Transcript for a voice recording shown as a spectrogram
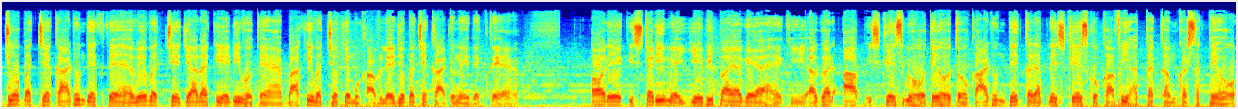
जो बच्चे कार्टून देखते हैं, वे बच्चे ज़्यादा क्रिएटिव होते हैं, बाकी बच्चों के मुकाबले जो बच्चे कार्टून नहीं देखते हैं। और एक स्टडी में ये भी पाया गया है कि अगर आप स्ट्रेस में होते हो तो कार्टून देखकर अपने स्ट्रेस को काफ़ी हद तक कम कर सकते हो।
